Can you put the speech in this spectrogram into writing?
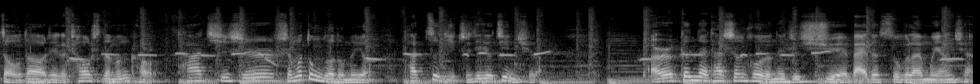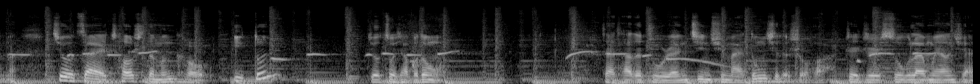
走到这个超市的门口。他其实什么动作都没有，他自己直接就进去了。而跟在他身后的那只雪白的苏格兰牧羊犬呢，就在超市的门口一蹲，就坐下不动了。在它的主人进去买东西的时候啊，这只苏格兰牧羊犬，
